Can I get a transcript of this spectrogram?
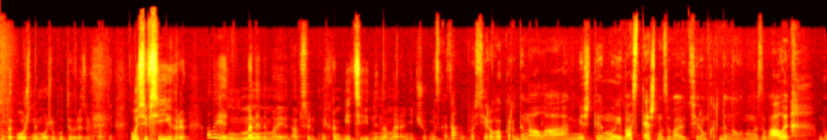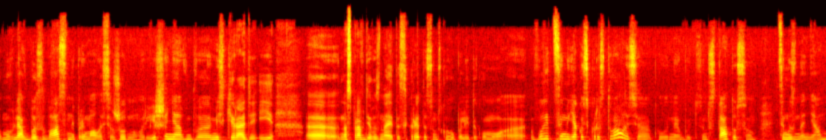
Ну такого ж не може бути в результаті. Ось і всі ігри. Але в мене немає абсолютних амбіцій, ні на мера, нічого. Ви сказали про сірого кардинала, а між тим і вас теж називають сірим кардиналом. І називали, бо, мовляв, без вас не приймалося жодного рішення в міській раді. І е, насправді ви знаєте секрети сумського політикуму. Е, ви цим якось користувалися коли-небудь, цим статусом, цими знаннями?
